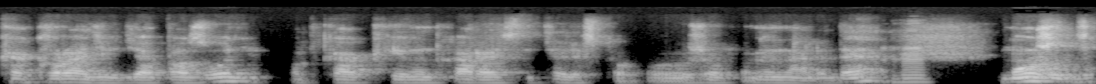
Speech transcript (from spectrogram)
как в радиодиапазоне, вот как Event Horizon телескоп вы уже упоминали, да, uh-huh. может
